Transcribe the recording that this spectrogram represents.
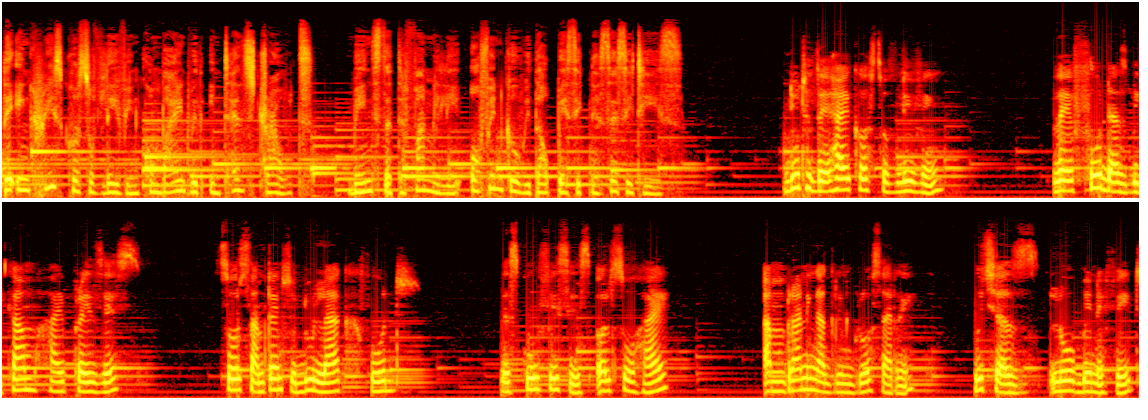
The increased cost of living combined with intense droughts means that the family often go without basic necessities. Due to the high cost of living, the food has become high prices. So sometimes we do lack food. The school fees is also high. I'm running a green grocery, which has low benefit,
